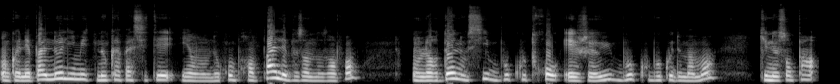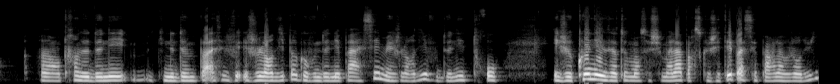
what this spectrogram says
on ne connaît pas nos limites, nos capacités, et on ne comprend pas les besoins de nos enfants, on leur donne aussi beaucoup trop. Et j'ai eu beaucoup, beaucoup de mamans qui ne sont pas euh, en train de donner, qui ne donnent pas assez. Je, ne leur dis pas que vous ne donnez pas assez, mais je leur dis vous donnez trop. Et je connais exactement ce schéma-là parce que j'étais passée par là aujourd'hui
